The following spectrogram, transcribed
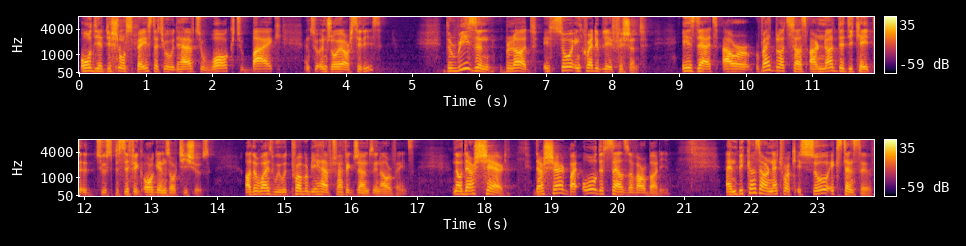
All the additional space that we would have to walk, to bike, and to enjoy our cities? The reason blood is so incredibly efficient is that our red blood cells are not dedicated to specific organs or tissues. Otherwise, we would probably have traffic jams in our veins. No, they're shared. They're shared by all the cells of our body. And because our network is so extensive,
